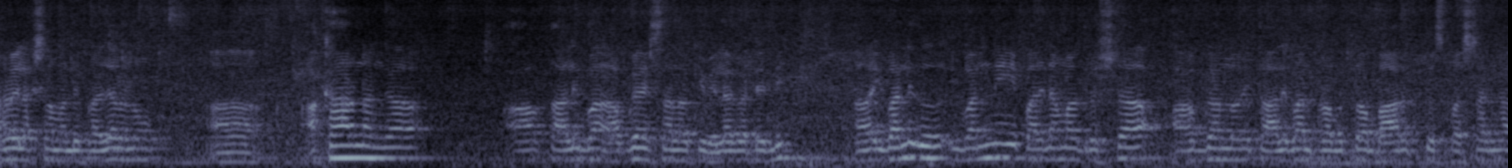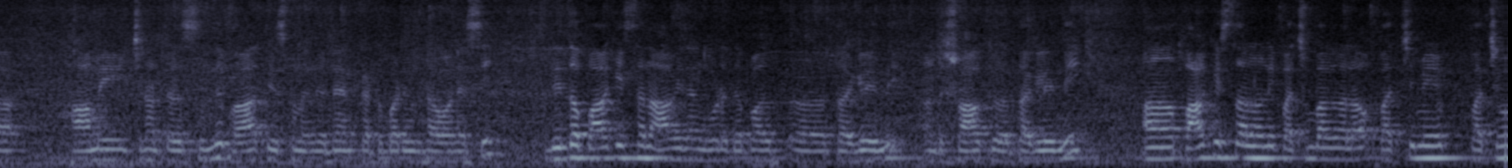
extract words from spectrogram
అరవై లక్షల మంది ప్రజలను అకారణంగా ఆ తాలిబాన్ ఆఫ్ఘనిస్తాన్లోకి వెళ్ళగొట్టింది. ఇవన్నీ ఇవన్నీ పరిణామాల దృష్ట్యా ఆఫ్ఘన్లోని తాలిబాన్ ప్రభుత్వం భారత్కు స్పష్టంగా హామీ ఇచ్చినట్టు తెలుస్తుంది. భారత్ తీసుకున్న నిర్ణయానికి కట్టుబడి ఉంటాం అనేసి. దీంతో పాకిస్తాన్ ఆ విధంగా కూడా దెబ్బ తగిలింది. అంటే షాక్ తగిలింది. పాకిస్తాన్లోని పశ్చిమ భాగాల పశ్చిమ పశ్చిమ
